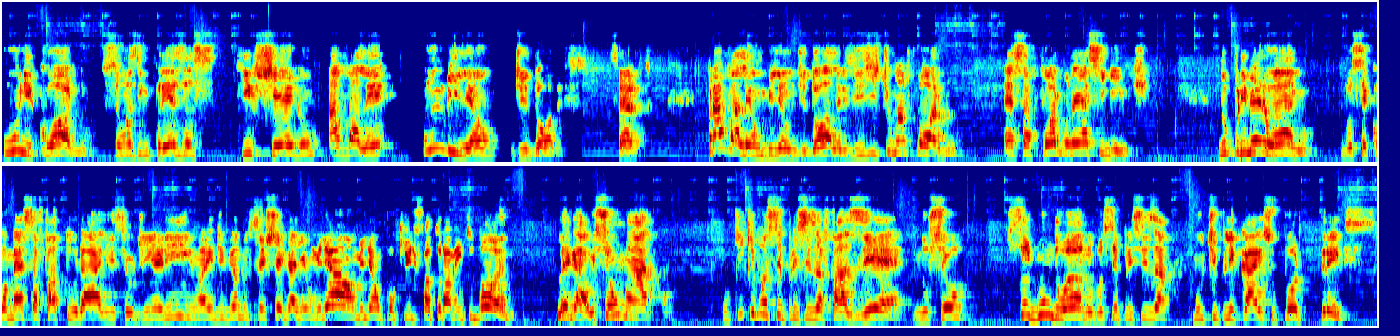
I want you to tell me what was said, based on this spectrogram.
unicórnio são as empresas que chegam a valer um bilhão de dólares, certo? Para valer um bilhão de dólares, existe uma fórmula. Essa fórmula é a seguinte: no primeiro ano, você começa a faturar ali seu dinheirinho, aí digamos que você chega ali um milhão, um milhão, um pouquinho de faturamento no ano. Legal, isso é um marco. O que, que você precisa fazer no seu Segundo ano, você precisa multiplicar isso por três.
